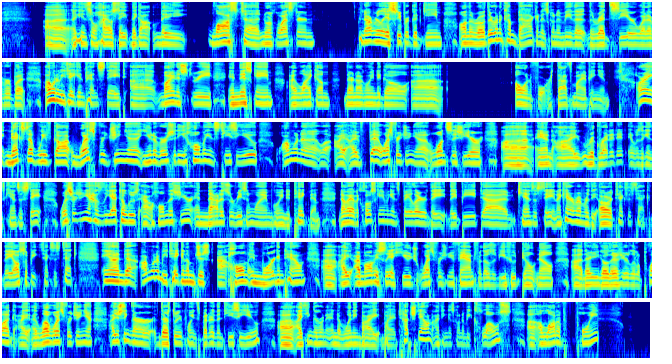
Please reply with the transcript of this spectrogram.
uh, against Ohio State. They got they lost to Northwestern not really a super good game on the road. They're going to come back, and it's going to be the, the Red Sea or whatever. But I'm going to be taking Penn State uh, minus three in this game. I like them. They're not going to go. Uh, 0 and 4. That's my opinion. All right, next up we've got West Virginia University home against TCU. I'm gonna. I, I've bet West Virginia once this year, uh, and I regretted it. It was against Kansas State. West Virginia has yet to lose at home this year, and that is the reason why I'm going to take them. Now they had a close game against Baylor. They they beat uh, Kansas State, and I can't remember the oh Texas Tech. They also beat Texas Tech, and uh, I'm to be taking them just at home in Morgantown. Uh, I I'm obviously a huge West Virginia fan. For those of you who don't know, uh, there you go. There's your little plug. I, I love West Virginia. I just think they're they're three points better than TCU. Uh, I think they're going to end up winning by by a touchdown. I think it's going to be close. Uh, a lot of points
